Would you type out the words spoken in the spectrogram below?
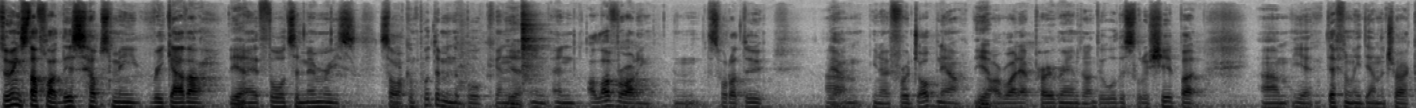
doing stuff like this helps me regather you know, thoughts and memories, so I can put them in the book. And, Yeah. and, and I love writing, and that's what I do. Um, You know, for a job now, you know, I write out programs and I do all this sort of shit. But um, yeah, definitely down the track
